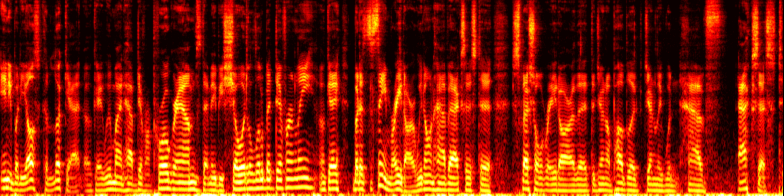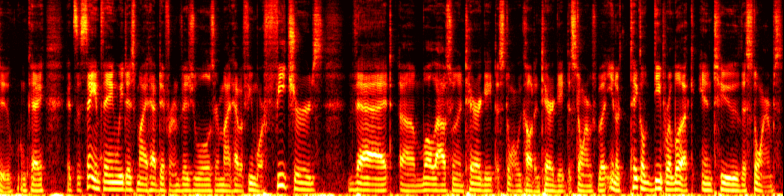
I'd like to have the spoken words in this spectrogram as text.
anybody else could look at. Okay, we might have different programs that maybe show it a little bit differently. Okay, but it's the same radar. We don't have access to special radar that the general public generally wouldn't have access to. Okay, it's the same thing. We just might have different visuals or might have a few more features that um, will allow us to interrogate the storm. We call it interrogate the storms, but you know, take a deeper look into the storms.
